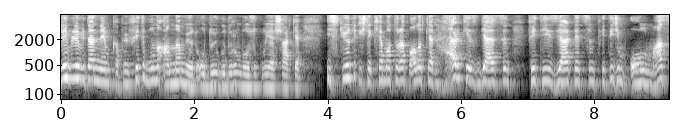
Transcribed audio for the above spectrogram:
leblebiden nem kapıyor. Fethi bunu anlamıyordu o duygu durum bozukluğu yaşarken. İstiyorduk işte kemoterapi alırken herkes gelsin Fethi'yi ziyaret etsin. Fethi'cim olmaz.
